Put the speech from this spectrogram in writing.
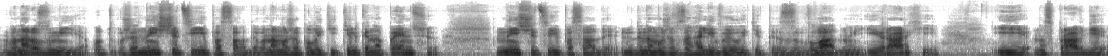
вона розуміє, от вже нижче цієї посади вона може полетіти тільки на пенсію. Нижче цієї посади людина може взагалі вилетіти з владної ієрархії і насправді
